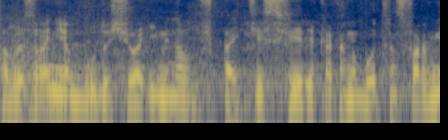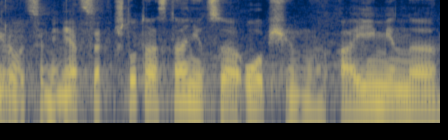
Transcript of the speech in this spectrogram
образование будущего именно в IT-сфере, как оно будет трансформироваться, меняться? Что-то останется общим, а именно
